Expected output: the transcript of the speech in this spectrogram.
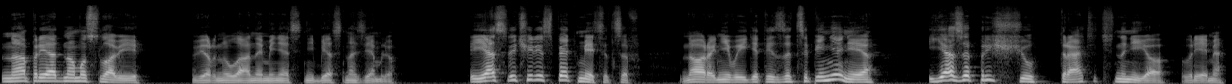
Но при одном условии вернула она меня с небес на землю. Если через пять месяцев Нора не выйдет из зацепенения, я запрещу тратить на нее время.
